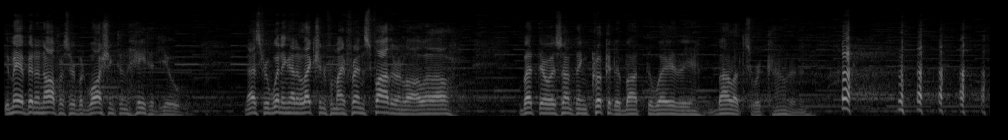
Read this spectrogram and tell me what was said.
You may have been an officer, but Washington hated you. And as for winning that election for my friend's father in law, well, I'll bet there was something crooked about the way the ballots were counted.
